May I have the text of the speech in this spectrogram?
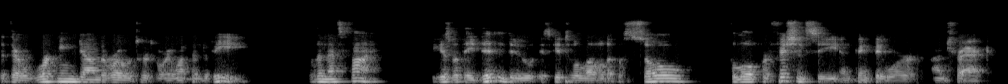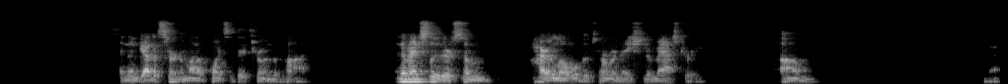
that they're working down the road towards where we want them to be, well, then that's fine. Because what they didn't do is get to a level that was so below proficiency and think they were on track, and then got a certain amount of points that they threw in the pot. And eventually, there's some higher level determination of mastery. Um, yeah,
